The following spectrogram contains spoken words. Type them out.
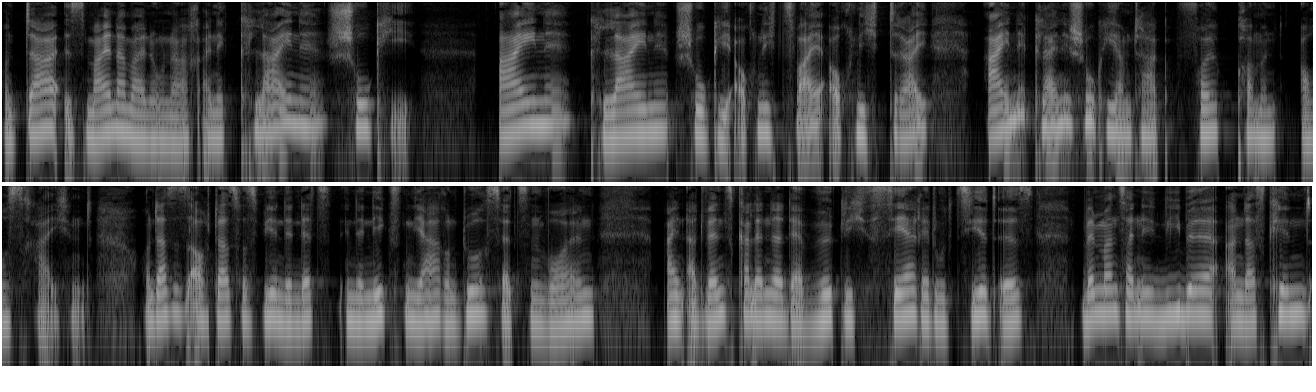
Und da ist meiner Meinung nach eine kleine Schoki, eine kleine Schoki, auch nicht zwei, auch nicht drei, eine kleine Schoki am Tag vollkommen ausreichend. Und das ist auch das, was wir in den, letzten, in den nächsten Jahren durchsetzen wollen ein Adventskalender, der wirklich sehr reduziert ist. Wenn man seine Liebe an das Kind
